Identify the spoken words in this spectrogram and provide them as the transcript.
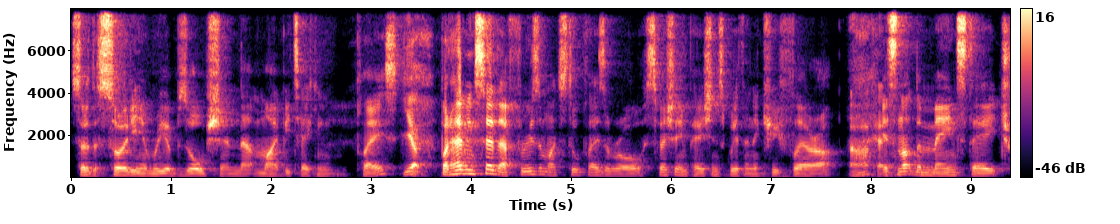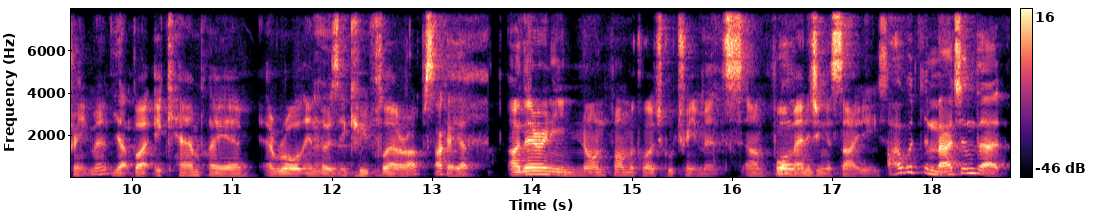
sort of the sodium reabsorption that might be taking place. Yep. But having said that, furosemide still plays a role, especially in patients with an acute flare-up. Oh, okay. It's not the mainstay treatment, Yep. but it can play a, a role in those acute flare-ups. Okay, yeah. Are there any non-pharmacological treatments um, for Well- managing ascites? I would imagine that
